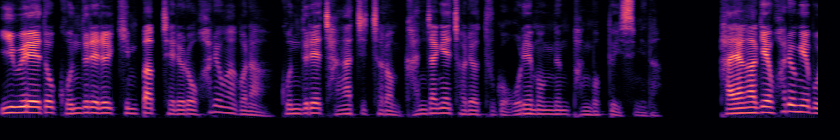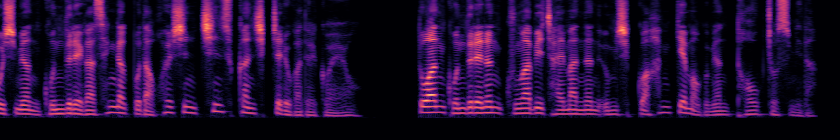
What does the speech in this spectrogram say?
이외에도 곤드레를 김밥 재료로 활용하거나 곤드레 장아찌처럼 간장에 절여 두고 오래 먹는 방법도 있습니다. 다양하게 활용해 보시면 곤드레가 생각보다 훨씬 친숙한 식재료가 될 거예요. 또한 곤드레는 궁합이 잘 맞는 음식과 함께 먹으면 더욱 좋습니다.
